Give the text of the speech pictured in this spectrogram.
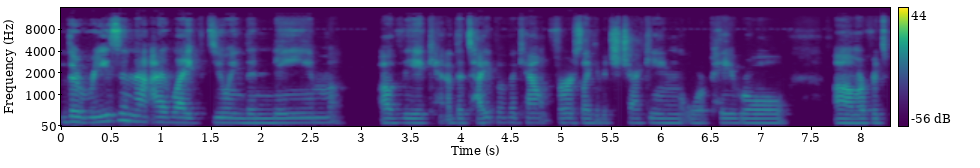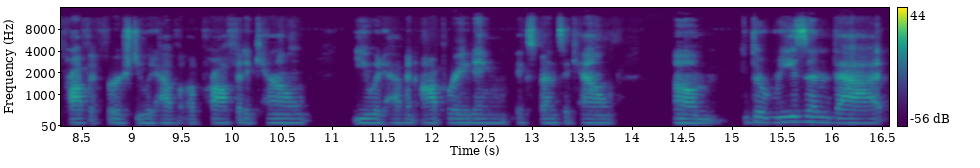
the reason that I like doing the name of the account, the type of account first, like if it's checking or payroll, um, or if it's profit first, you would have a profit account you would have an operating expense account. Um, the reason that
